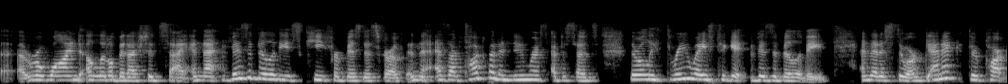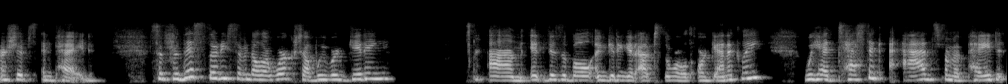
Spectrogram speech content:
uh, rewind a little bit, I should say, and that visibility is key for business growth. And as I've talked about in numerous episodes, there are only three ways to get visibility, and that is through organic, through partnerships, and paid. So for this $37 workshop, we were getting um, it visible and getting it out to the world organically. We had tested ads from a paid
